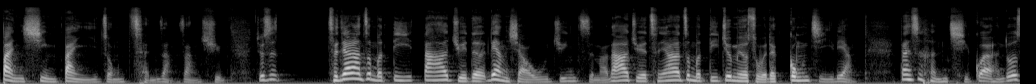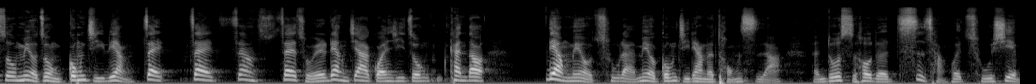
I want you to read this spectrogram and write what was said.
半信半疑中成长上去，就是。成交量这么低，大家觉得量小无君子嘛？大家觉得成交量这么低就没有所谓的供给量，但是很奇怪，很多时候没有这种供给量，在在这样在所谓的量价关系中看到量没有出来，没有供给量的同时啊，很多时候的市场会出现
